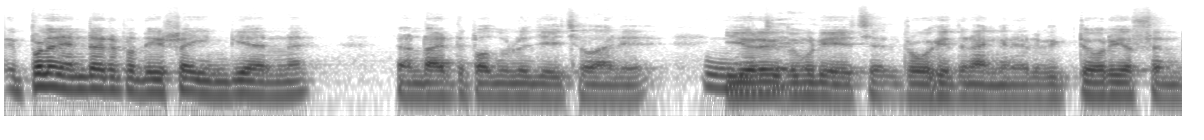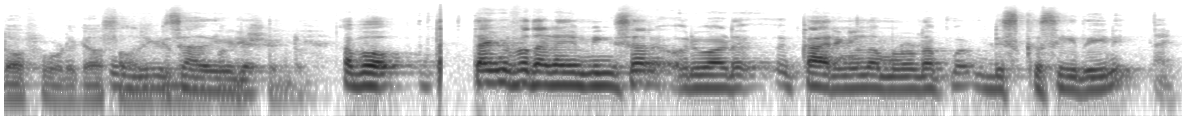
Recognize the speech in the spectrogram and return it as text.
ഇപ്പോഴും എന്റെ ഒരു പ്രതീക്ഷ ഇന്ത്യ തന്നെ രണ്ടായിരത്തി പതിനൊന്നിൽ ജയിച്ച പോലെ ഈ ഒരു ഇതും കൂടി ജയിച്ച് രോഹിതിന് അങ്ങനെ ഒരു വിക്ടോറിയ സെൻഡ് ഓഫ് കൊടുക്കാൻ സാധിക്കും അപ്പോൾ thank you for the timing sir ഒരുപാട് കാര്യങ്ങൾ നമ്മളോടൊപ്പം ഡിസ്കസ് ചെയ്തതിന്. താങ്ക്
